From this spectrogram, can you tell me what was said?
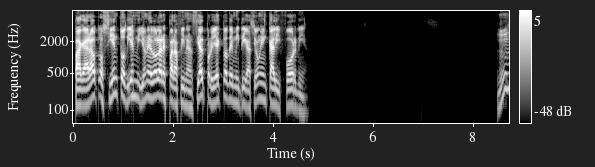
pagará otros 110 millones de dólares para financiar proyectos de mitigación en California. ¿Mm?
